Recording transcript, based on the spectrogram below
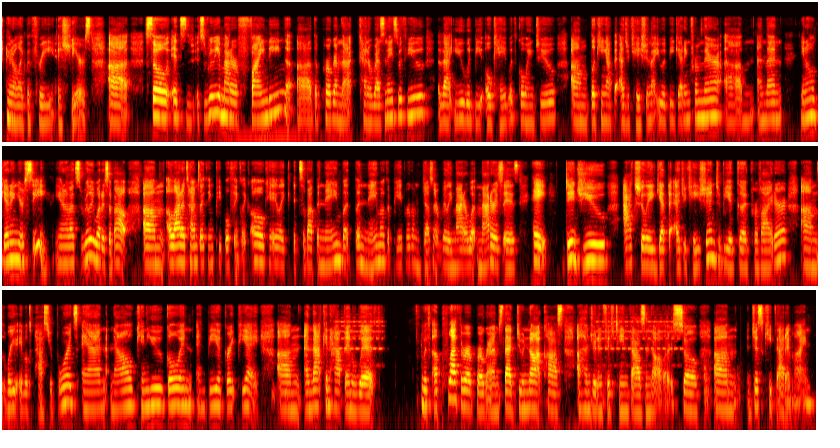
you know like the three-ish years. Uh, so it's it's really a matter of finding uh, the program that kind of resonates with you that you would be okay with going to um, looking at the education that you would be getting from there um, and then you know, getting your C. You know, that's really what it's about. Um, a lot of times I think people think like, oh, okay, like it's about the name, but the name of the PA program doesn't really matter. What matters is, hey, did you actually get the education to be a good provider? Um, were you able to pass your boards? And now can you go in and be a great PA? Um, and that can happen with with a plethora of programs that do not cost $115,000. So um, just keep that in mind.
